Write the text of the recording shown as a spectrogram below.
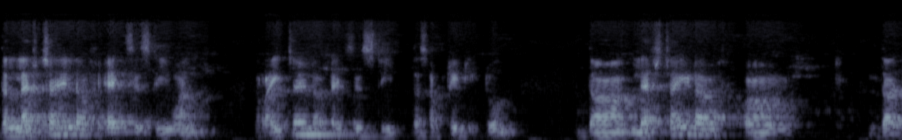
the left child of X is T1, right child of X is T, the subtree T2, the left child of um, the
